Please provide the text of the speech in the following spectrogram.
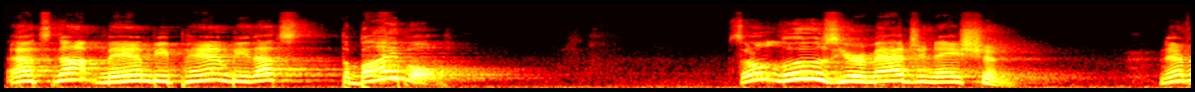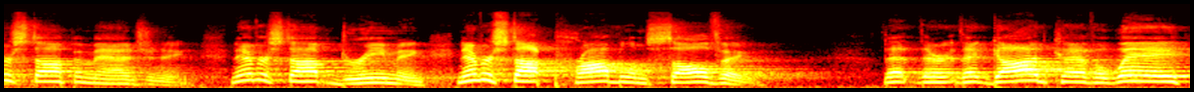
That's not mamby pamby, that's the Bible. So don't lose your imagination. Never stop imagining. Never stop dreaming. Never stop problem solving. That, there, that God could have a way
